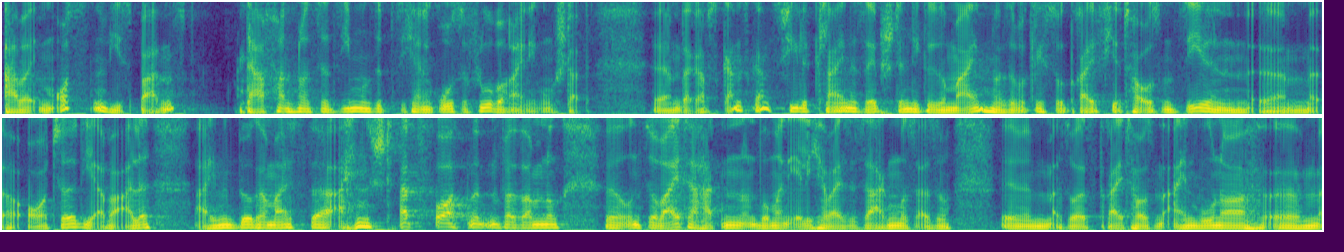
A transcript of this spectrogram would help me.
Aber im Osten Wiesbadens da fand 1977 eine große Flurbereinigung statt. Ähm, da gab es ganz, ganz viele kleine selbstständige Gemeinden, also wirklich so 3.000, 4.000 Seelenorte, ähm, die aber alle eigenen Bürgermeister, eigene Stadtverordnetenversammlung äh, und so weiter hatten und wo man ehrlicherweise sagen muss, also, ähm, also als 3.000 Einwohner ähm,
